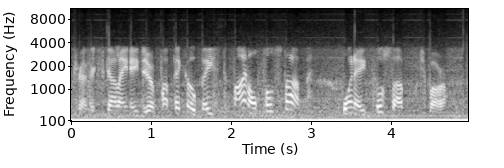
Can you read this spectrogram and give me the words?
Traffic, Skylane 80 Pop Echo, base to final, full stop. 1-8, full stop, Jabara.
